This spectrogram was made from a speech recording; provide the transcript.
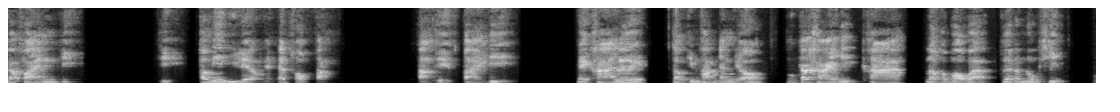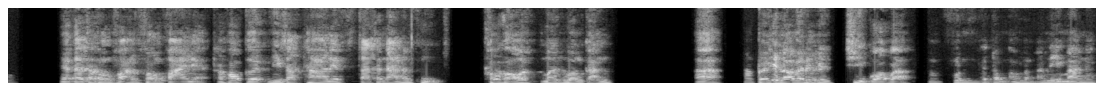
ก็ฝ่ายหนึ่งที่ที่เขามีอยู่แล้วเนี่ยแค่สองฝั่งฝั่งที่ฝ่ายที่ไม่ขายเลยต้องกินพักอย่างเดียวถ้าขายที่ขาเราก็บอกว่าเพื่อดำรงชีพ เนี่ยแต่ถ้าทั้งฝั่งสองฝ่ายเนี่ยถ้าเขาเกิดมีศรัทธาในศาสนาทั้งคู่เขาก็เอามารวมกัน อ่าเพื่อที่เราไม่ได้ไปชี้บอกว่า คุณไม่ต้องทำแบบนั้นนี่มานะ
